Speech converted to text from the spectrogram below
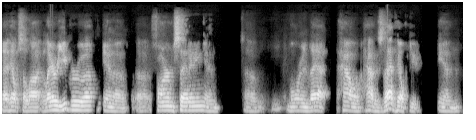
that helps a lot. Larry, you grew up in a, a farm setting and um, more in that. How how does that help you in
